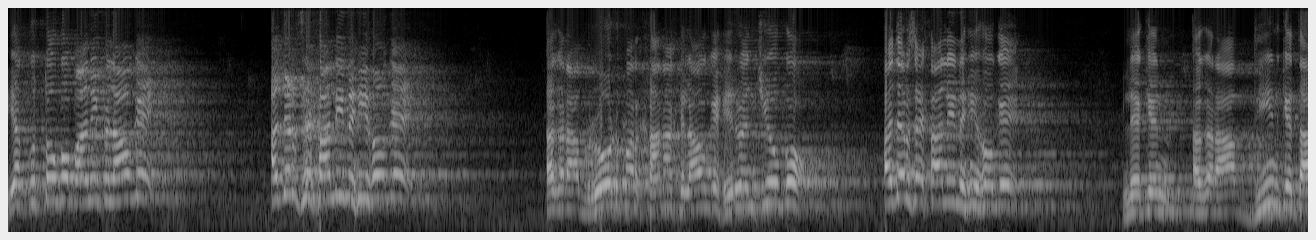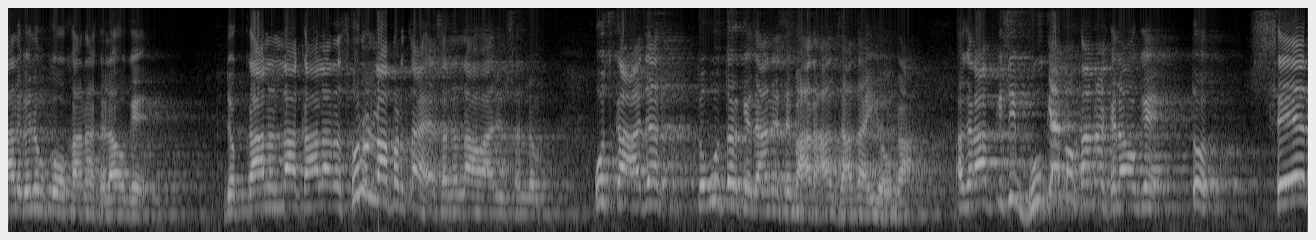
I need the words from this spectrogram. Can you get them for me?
یا کتوں کو پانی پلاؤ گے؟ اجر سے خالی نہیں ہوگے اگر آپ روڈ پر کھانا کھلاؤ گے ہیروئنچیوں کو، اجر سے خالی نہیں ہوگے لیکن اگر آپ دین کے طالب علم کو کھانا کھلاؤ گے، جو کال اللہ کالا رسول اللہ پڑھتا ہے صلی اللہ علیہ وسلم، اس کا اجر کبوتر کے جانے سے بہرحال زیادہ ہی ہوگا۔ اگر آپ کسی بھوکے کو کھانا کھلاؤ گے، تو شیر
